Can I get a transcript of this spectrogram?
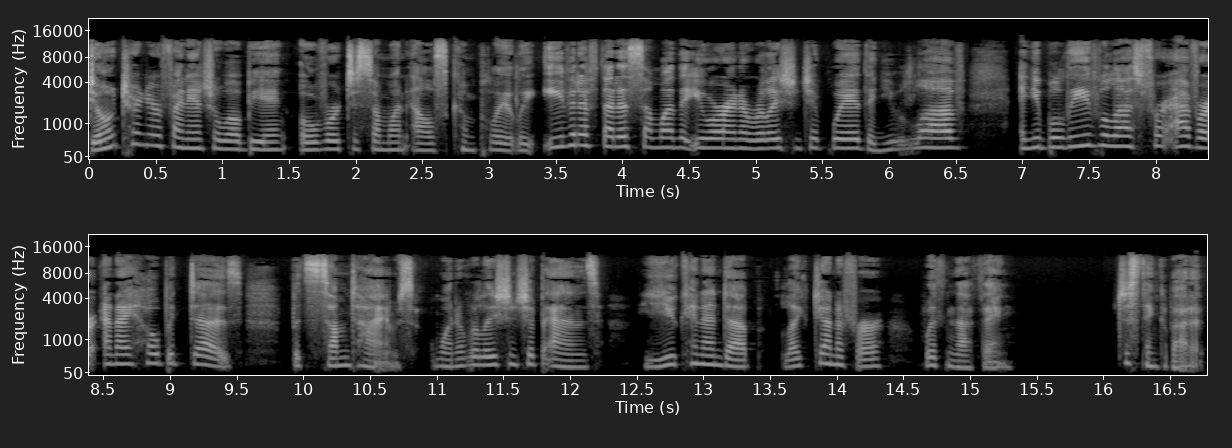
Don't turn your financial well-being over to someone else completely, even if that is someone that you are in a relationship with and you love and you believe will last forever. And I hope it does. But sometimes when a relationship ends, you can end up like Jennifer with nothing. Just think about it.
